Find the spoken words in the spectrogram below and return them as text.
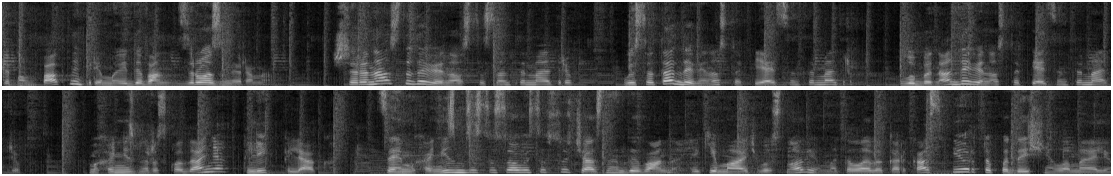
Це компактний прямий диван з розмірами. Ширина 190 см, висота 95 см, глибина 95 см. Механізм розкладання клік-кляк. Цей механізм застосовується в сучасних диванах, які мають в основі металевий каркас і ортопедичні ламелі.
